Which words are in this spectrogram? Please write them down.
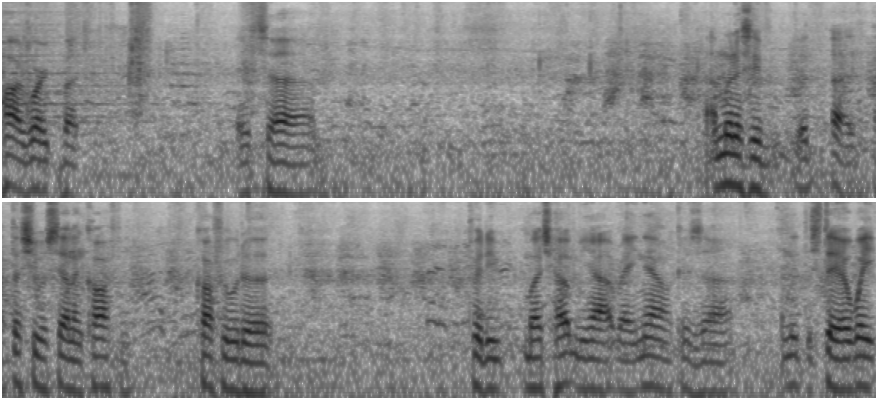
hard work, but it's. Uh, I'm gonna see. Uh, I thought she was selling coffee. Coffee with have pretty much helped me out right now because uh, I need to stay awake.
